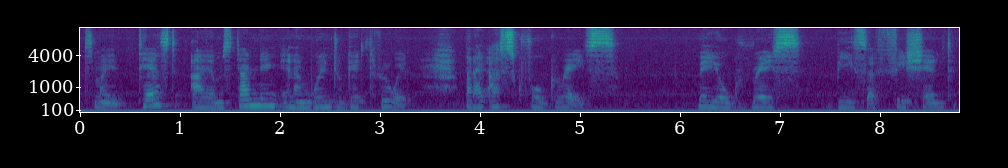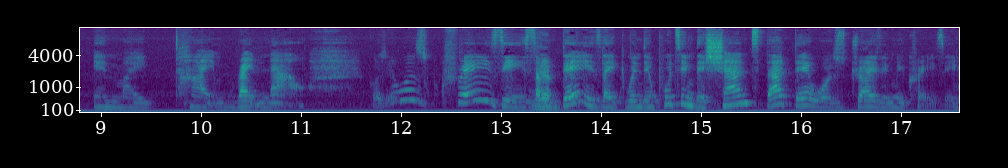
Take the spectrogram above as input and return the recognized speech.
It's my test. I am standing and I'm going to get through it. But I ask for grace. May your grace be sufficient in my time right now because it was crazy some yeah. days like when they're putting the shunt that day was driving me crazy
